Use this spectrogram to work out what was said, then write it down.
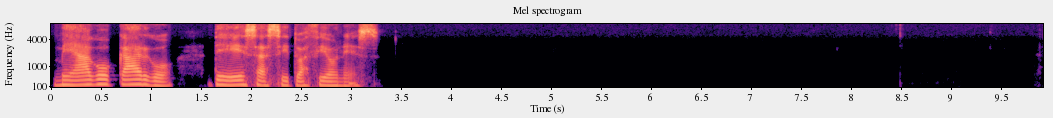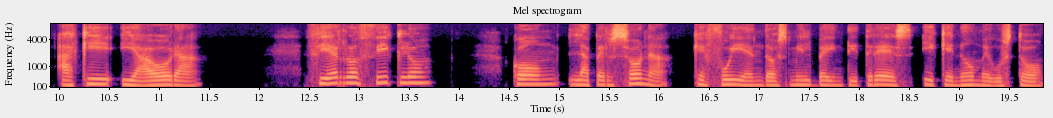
Me hago cargo de esas situaciones. Aquí y ahora cierro ciclo con la persona que fui en 2023 y que no me gustó.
